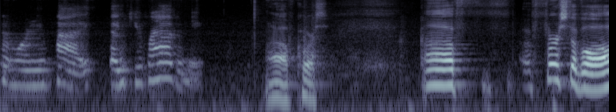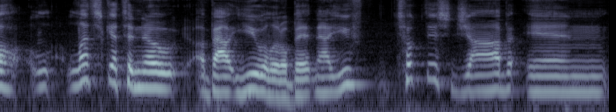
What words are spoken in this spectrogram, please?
Good morning. Hi. Thank you for having me. Oh, of course. Uh, f- first of all, let's get to know about you a little bit. Now, you've took this job in,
